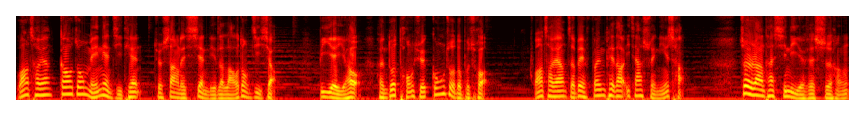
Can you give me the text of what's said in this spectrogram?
王朝阳高中没念几天就上了县里的劳动技校，毕业以后很多同学工作都不错，王朝阳则被分配到一家水泥厂，这让他心里有些失衡。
